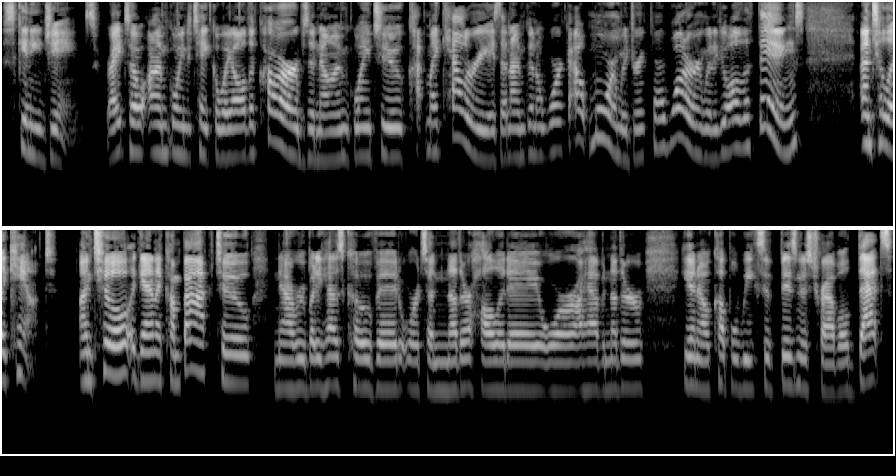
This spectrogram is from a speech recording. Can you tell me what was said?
skinny jeans, right? So I'm going to take away all the carbs and now I'm going to cut my calories and I'm going to work out more. I'm going to drink more water. I'm going to do all the things until I can't until again I come back to now everybody has COVID or it's another holiday or I have another, you know, couple weeks of business travel. That's,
